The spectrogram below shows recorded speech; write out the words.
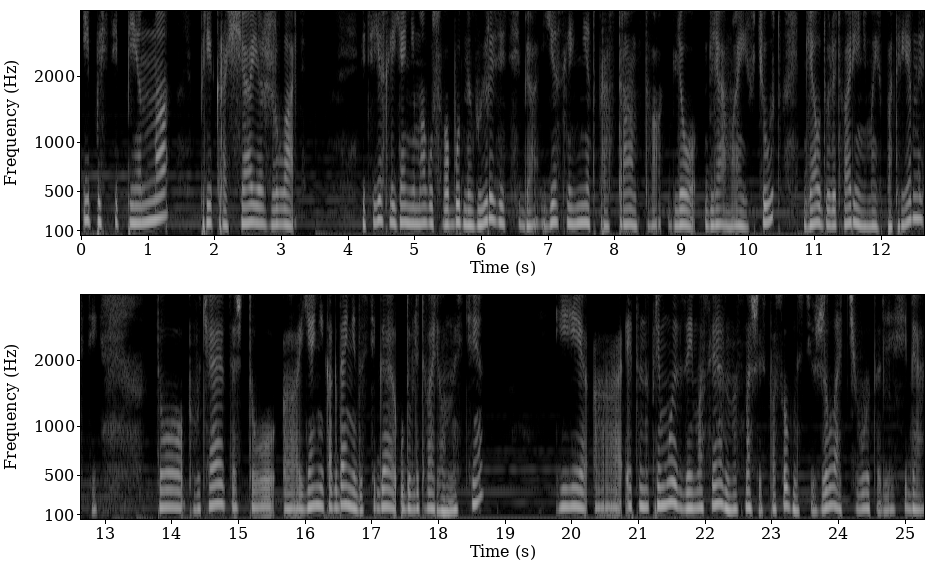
и постепенно прекращая желать. Ведь если я не могу свободно выразить себя, если нет пространства для, для моих чувств, для удовлетворения моих потребностей, то получается, что э, я никогда не достигаю удовлетворенности, и э, это напрямую взаимосвязано с нашей способностью желать чего-то для себя.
